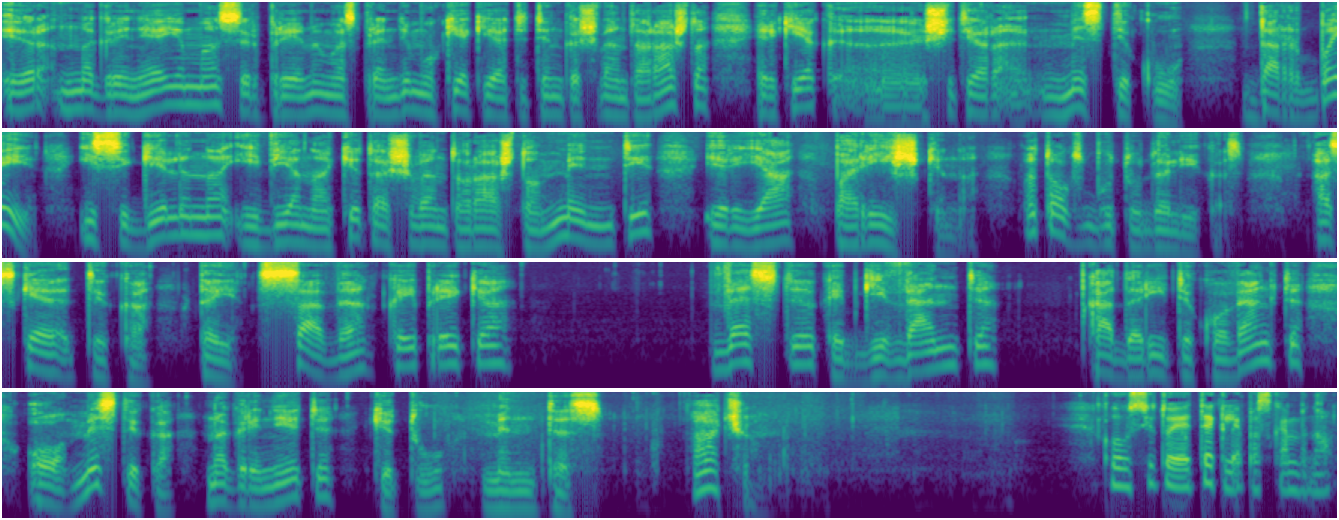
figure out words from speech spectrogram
ir nagrinėjimas ir prieimimas sprendimų, kiek jie atitinka šventą raštą ir kiek e, šitie mistikų darbai įsigilina į vieną kitą švento rašto mintį ir ją paryškina. O toks būtų dalykas. Asketika tai save kaip reikia vesti, kaip gyventi, ką daryti, ko vengti, o mistika nagrinėti kitų mintis. Ačiū. Klausytoja Teklė paskambino.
